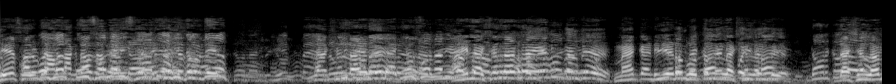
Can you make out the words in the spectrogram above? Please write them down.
ਜੇ ਸਾਨੂੰ ਡਰ ਲੱਗਦਾ ਤਾਂ ਇਲੈਕਸ਼ਨ ਲੜ ਰਹੇ ਅਸੀਂ ਇਲੈਕਸ਼ਨ ਲੜ ਰਹੇ ਇਹਨੂੰ ਕਹਿੰਦੇ ਆ। ਮੈਂ ਕੈਂਡੀਡੇਟ ਖੋਤਾ ਇਲੈਕਸ਼ਨ ਲੜਾਂਗੇ। ਇਲੈਕਸ਼ਨ ਲੜ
